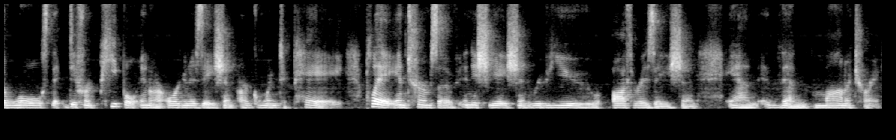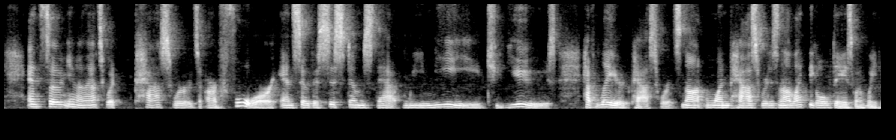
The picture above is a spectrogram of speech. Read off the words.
the roles that different people in our organization are going to pay, play in terms of initiation, review, authorization, and then monitoring. And so, you know, that's what passwords are for. And so the systems that we need to use have layered passwords, not one password. It's not like the old days when we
